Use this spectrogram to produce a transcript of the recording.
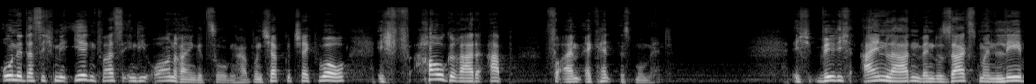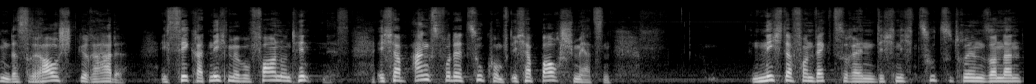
ohne dass ich mir irgendwas in die Ohren reingezogen habe. Und ich habe gecheckt, wow, ich hau gerade ab vor einem Erkenntnismoment. Ich will dich einladen, wenn du sagst, mein Leben, das rauscht gerade. Ich sehe gerade nicht mehr, wo vorne und hinten ist. Ich habe Angst vor der Zukunft. Ich habe Bauchschmerzen. Nicht davon wegzurennen, dich nicht zuzudröhnen, sondern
